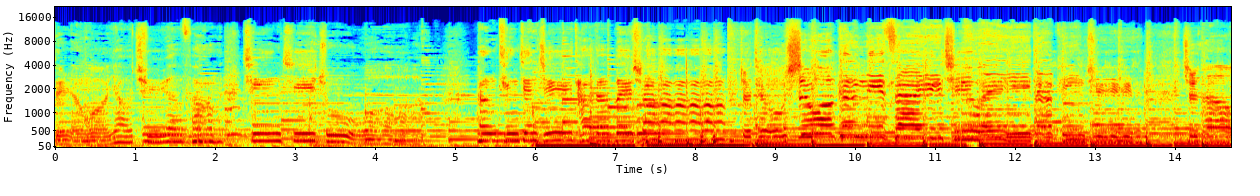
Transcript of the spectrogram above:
虽然我要去远方，请记住我。能听见吉他的悲伤，这就是我跟你在一起唯一的凭据。直到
